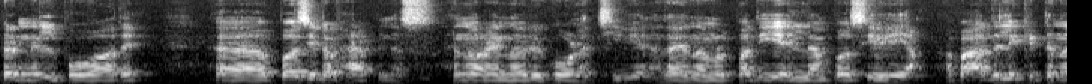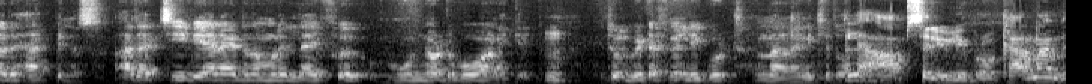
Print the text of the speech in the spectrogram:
പിന്നിൽ പോവാതെ പേഴ്സിറ്റ് ഓഫ് ഹാപ്പിനെസ് എന്ന് പറയുന്ന ഒരു ഗോൾ അച്ചീവ് ചെയ്യാൻ. അതായത് നമ്മൾ പതിയെ എല്ലാം പെർസീവ് ചെയ്യാം. അപ്പോൾ അതിൽ കിട്ടുന്ന ഒരു ഹാപ്പിനെസ് അത് അച്ചീവ് ചെയ്യാനായിട്ട് നമ്മൾ ലൈഫ് മുന്നോട്ട് പോവുകയാണെങ്കിൽ it will be definitely good എന്നാണ് എനിക്ക് അല്ല തോന്നുന്നത് ആബ്സല്യൂട്ട്ലി ബ്രോ കാരണം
